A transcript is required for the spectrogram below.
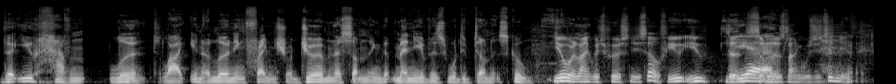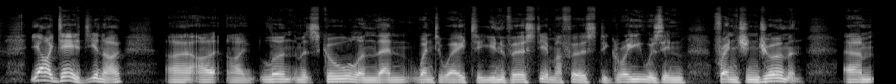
that you haven't learnt, like, you know, learning French or German or something that many of us would have done at school. You're a language person yourself. You, you learned yeah. some of those languages, didn't you? Yeah, I did, you know. Uh, I, I learned them at school and then went away to university, and my first degree was in French and German. Um,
